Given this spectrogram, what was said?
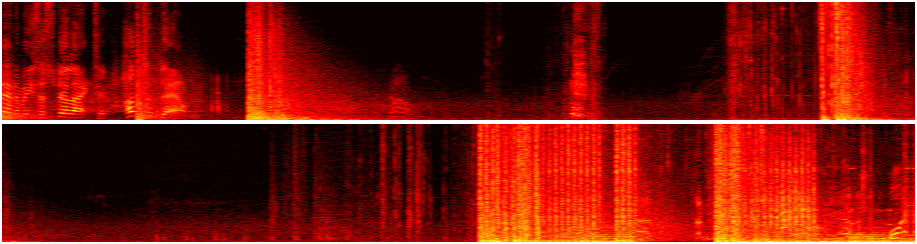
Enemies are still active. Hunt them down. What?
